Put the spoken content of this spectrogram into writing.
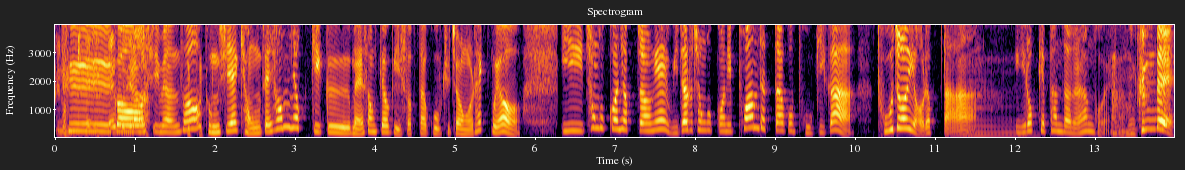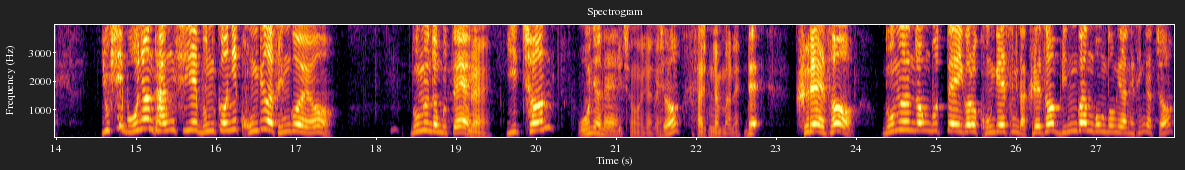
개소리야. 그것이면서 동시에 경제 협력 기금의 성격이 있었다고 규정을 했고요. 이 청구권 협정에 위자료 청구권이 포함됐다고 보기가 도저히 어렵다. 음. 이렇게 판단을 한 거예요. 근데 65년 당시의 문건이 공개가 된 거예요. 노무현 정부 때 네. 2005년에 2005년에. 그죠? 40년 만에. 네. 그래서 노무현 정부 때 이걸 공개했습니다. 그래서 민관 공동이라는 게 생겼죠.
